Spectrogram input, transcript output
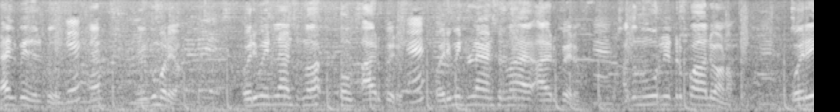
ഹെൽപ്പ് ചെയ്ത് ഹെൽപ്പ് ചെയ്ത് നിങ്ങൾക്കും പറയാം. ഒരു മിനിറ്റിൽ ആൻസർ ആയിരം പേരും ഒരു മിനിറ്റിലുള്ള ആൻസർ ആയിരം പേരും അത് നൂറ് ലിറ്റർ പാൽ വേണം. ഒരു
